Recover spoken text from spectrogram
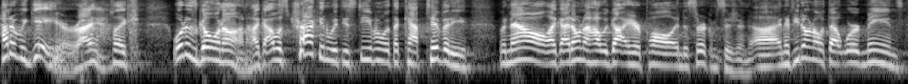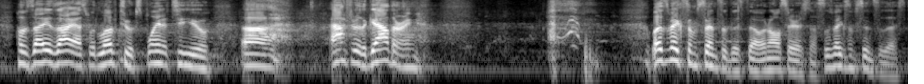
how did we get here, right? Like, what is going on? Like, I was tracking with you, Stephen, with the captivity, but now, like, I don't know how we got here, Paul, into circumcision. Uh, and if you don't know what that word means, Hosea Zayas would love to explain it to you. Uh, after the gathering. Let's make some sense of this, though, in all seriousness. Let's make some sense of this.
